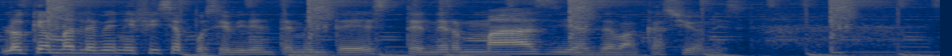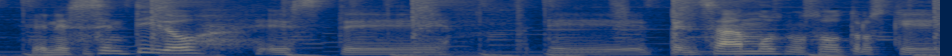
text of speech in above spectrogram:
lo que más le beneficia pues evidentemente es tener más días de vacaciones. En ese sentido, este, eh, pensamos nosotros que,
